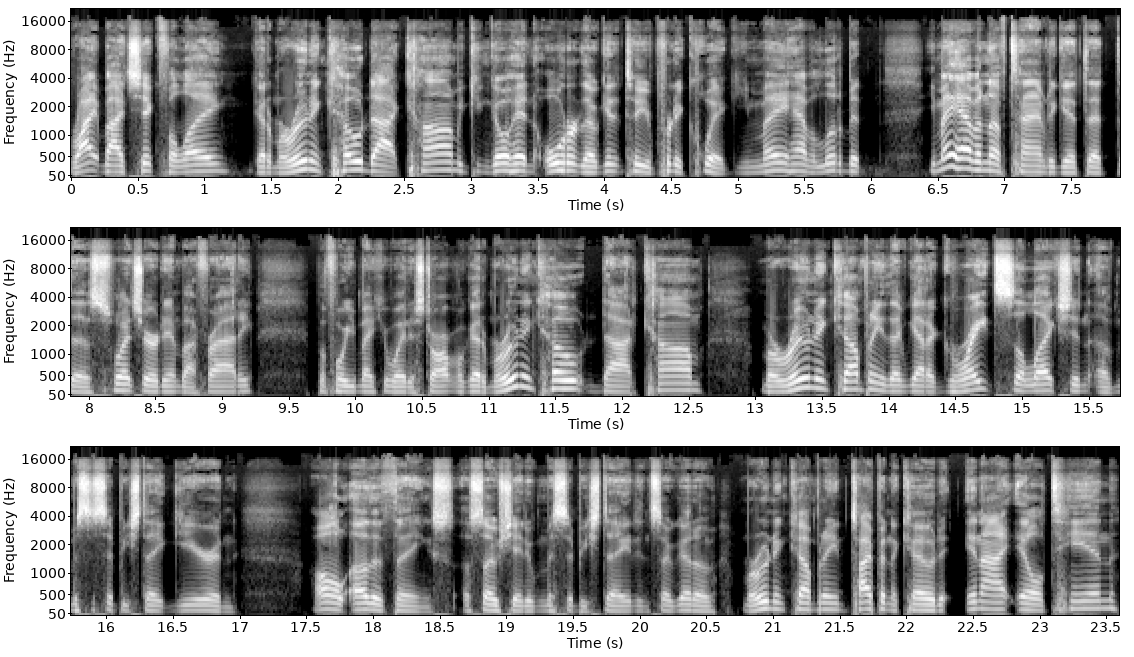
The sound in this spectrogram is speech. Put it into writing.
right by Chick fil A. Go to maroonandco.com. You can go ahead and order. They'll get it to you pretty quick. You may have a little bit, you may have enough time to get that uh, sweatshirt in by Friday before you make your way to start. We'll go to maroonandco.com. Maroon and Company, they've got a great selection of Mississippi State gear and all other things associated with Mississippi State. And so go to Maroon and Company, type in the code NIL10.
